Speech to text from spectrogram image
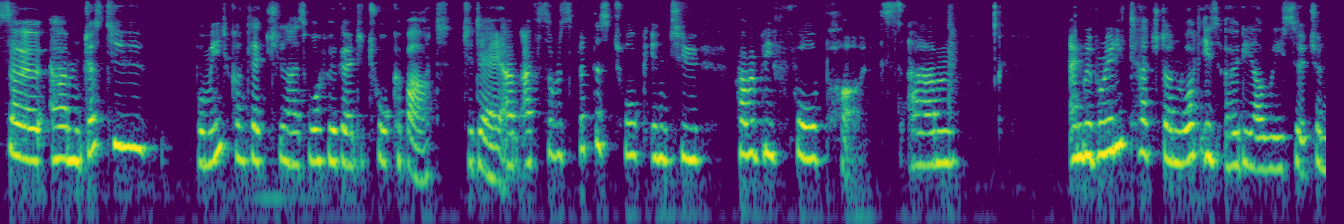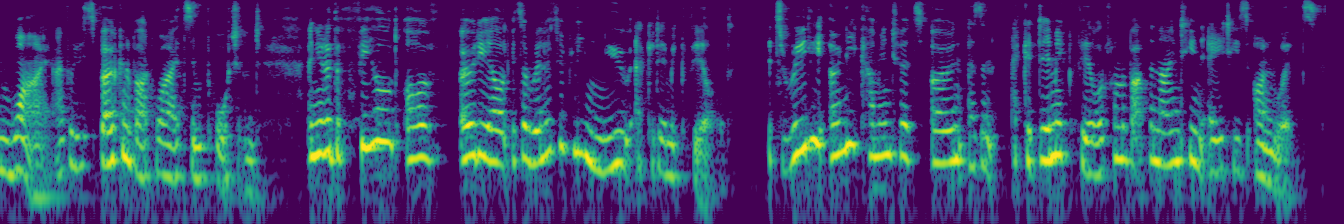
So um, just to, for me to contextualize what we're going to talk about today, I've, I've sort of split this talk into probably four parts. Um, and we've already touched on what is ODL research and why. I've already spoken about why it's important. And you know, the field of ODL is a relatively new academic field. It's really only come into its own as an academic field from about the 1980s onwards.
